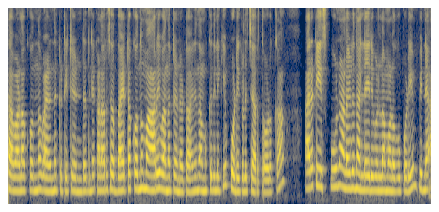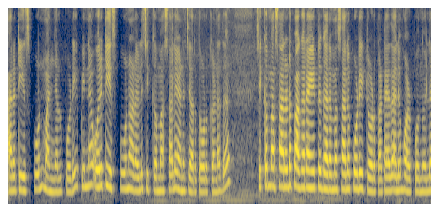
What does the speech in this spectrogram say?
സവാളൊക്കെ ഒന്ന് വഴന്ന് കിട്ടിയിട്ടുണ്ട്. ഇതിന്റെ കളർ ചെറുതായിട്ടൊക്കെ ഒന്ന് മാറി വന്നിട്ടുണ്ട് കേട്ടോ. ഇനി നമുക്കിതിലേക്ക് പൊടികൾ ചേർത്ത് കൊടുക്കാം. അര ടീസ്പൂൺ അളവിൽ നല്ല എരിവുള്ള മുളക് പൊടിയും പിന്നെ അര ടീസ്പൂൺ മഞ്ഞൾപ്പൊടി പിന്നെ ഒരു ടീസ്പൂൺ അളവിൽ ചിക്കൻ മസാലയാണ് ചേർത്ത് കൊടുക്കുന്നത് ചിക്കൻ മസാലയുടെ പകരമായിട്ട് ഗരം മസാല പൊടി ഇട്ട് കൊടുക്കട്ടെ ഏതായാലും കുഴപ്പമൊന്നുമില്ല.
